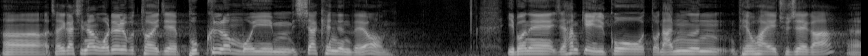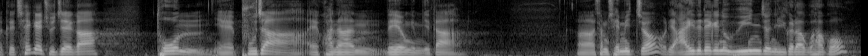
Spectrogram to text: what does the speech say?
어, 저희가 지난 월요일부터 이제 북클럽 모임 시작했는데요. 이번에 이제 함께 읽고 또 나누는 대화의 주제가 어, 그 책의 주제가 돈, 예, 부자에 관한 내용입니다. 아, 참 재밌죠? 우리 아이들에게는 위인전 읽으라고 하고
